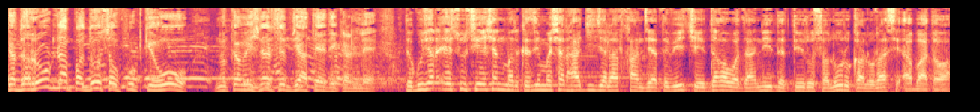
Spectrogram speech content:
کله روډ نه په 200 فوټ کې وو نو کمشنر صاحب زیاته دی کړل د ګوجر ایسوسي ایشن مرکزي مشر حاجي جلات خان زیاتوي چې دغه وداني د تیرو څلورو کالو راسي آباده وه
